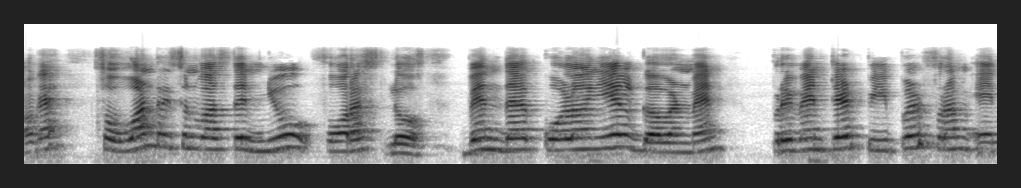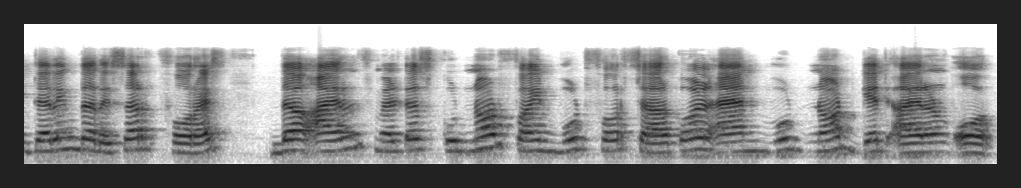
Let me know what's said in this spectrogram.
Okay. So one reason was the new forest laws. When the colonial government prevented people from entering the reserve forest, the iron smelters could not find wood for charcoal and would not get iron ore.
